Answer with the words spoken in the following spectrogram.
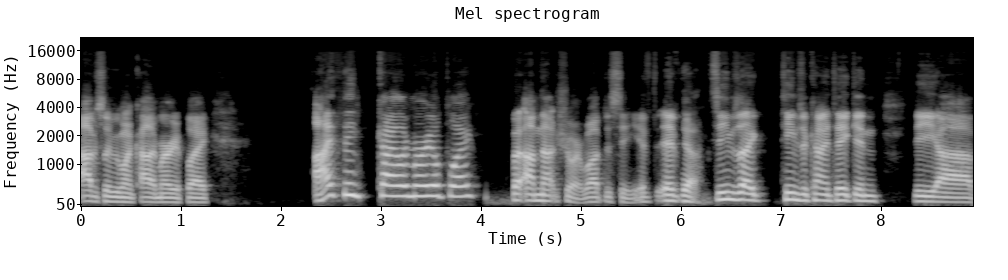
obviously we want Kyler Murray to play. I think Kyler Murray will play, but I'm not sure. We'll have to see. If if Yeah. seems like teams are kind of taking the uh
